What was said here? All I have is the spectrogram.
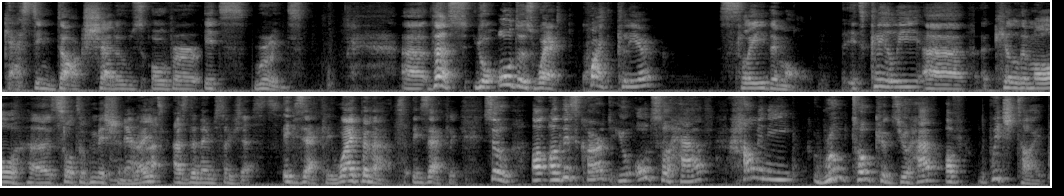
casting dark shadows over its ruins. Uh, thus, your orders were quite clear slay them all. it's clearly uh, a kill them all uh, sort of mission, right? As the name suggests. Exactly, wipe them out. Exactly. So on, on this card, you also have how many room tokens you have of which type.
